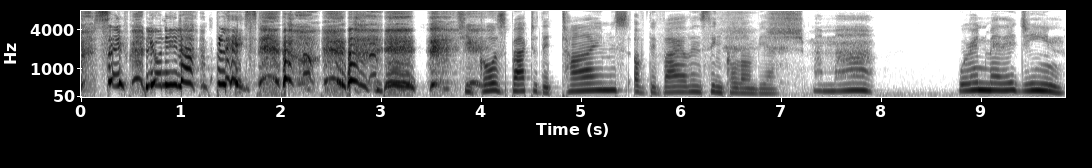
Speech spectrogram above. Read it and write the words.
Safe! Leonila, please! She goes back to the times of the violence in Colombia. Shh, Mama. We're in Medellin.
